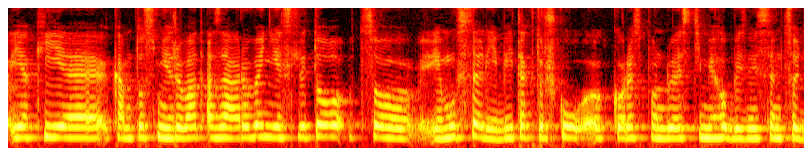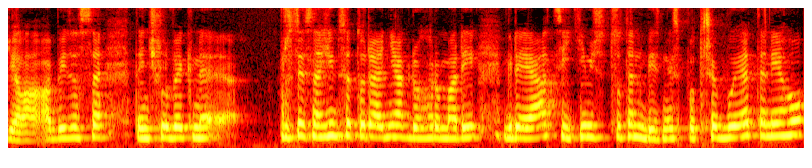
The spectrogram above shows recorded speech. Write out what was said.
jaký je, kam to směřovat a zároveň, jestli to, co jemu se líbí, tak trošku koresponduje s tím jeho biznisem, co dělá, aby zase ten člověk ne, Prostě snažím se to dát nějak dohromady, kde já cítím, že co ten biznis potřebuje, ten jeho,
